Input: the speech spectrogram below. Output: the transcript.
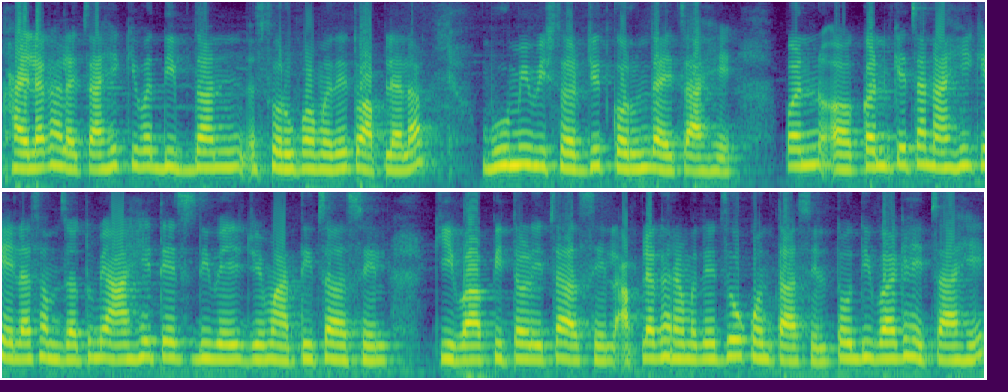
खायला घालायचा आहे किंवा दीपदान स्वरूपामध्ये तो आपल्याला भूमी विसर्जित करून द्यायचा आहे. पण कणकेचा नाही केला. समजा तुम्ही आहे तेच दिवे जे मातीचा असेल किंवा पितळेचा असेल आपल्या घरामध्ये जो कोणता असेल तो दिवा घ्यायचा आहे.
